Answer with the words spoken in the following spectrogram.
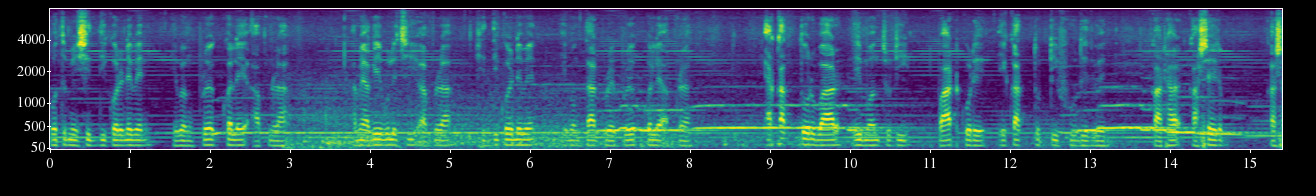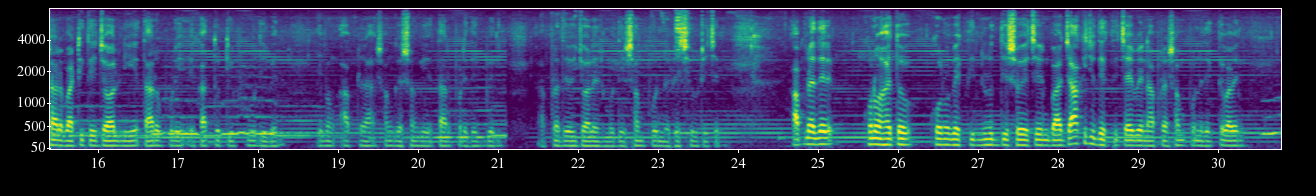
প্রথমে সিদ্ধি করে নেবেন এবং প্রয়োগকালে আপনারা, আমি আগেই বলেছি, আপনারা সিদ্ধি করে নেবেন এবং তারপরে প্রয়োগ করলে আপনারা একাত্তর বার এই মন্ত্রটি পাঠ করে একাত্তরটি ফু দিয়ে দেবেন। কাঠা কাশের কাঁসার বাটিতে জল নিয়ে তার উপরে একাত্তরটি ফু দিবেন। এবং আপনারা সঙ্গে সঙ্গে তারপরে দেখবেন আপনাদের ওই জলের মধ্যে সম্পূর্ণ ভেসে উঠেছেন আপনাদের কোনো হয়তো কোনো ব্যক্তি নিরুদ্দেশ হয়েছেন বা যা কিছু দেখতে চাইবেন আপনারা সম্পূর্ণ দেখতে পাবেন।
